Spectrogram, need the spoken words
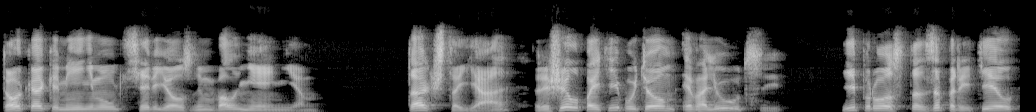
то как минимум к серьезным волнениям. Так что я решил пойти путем эволюции и просто запретил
